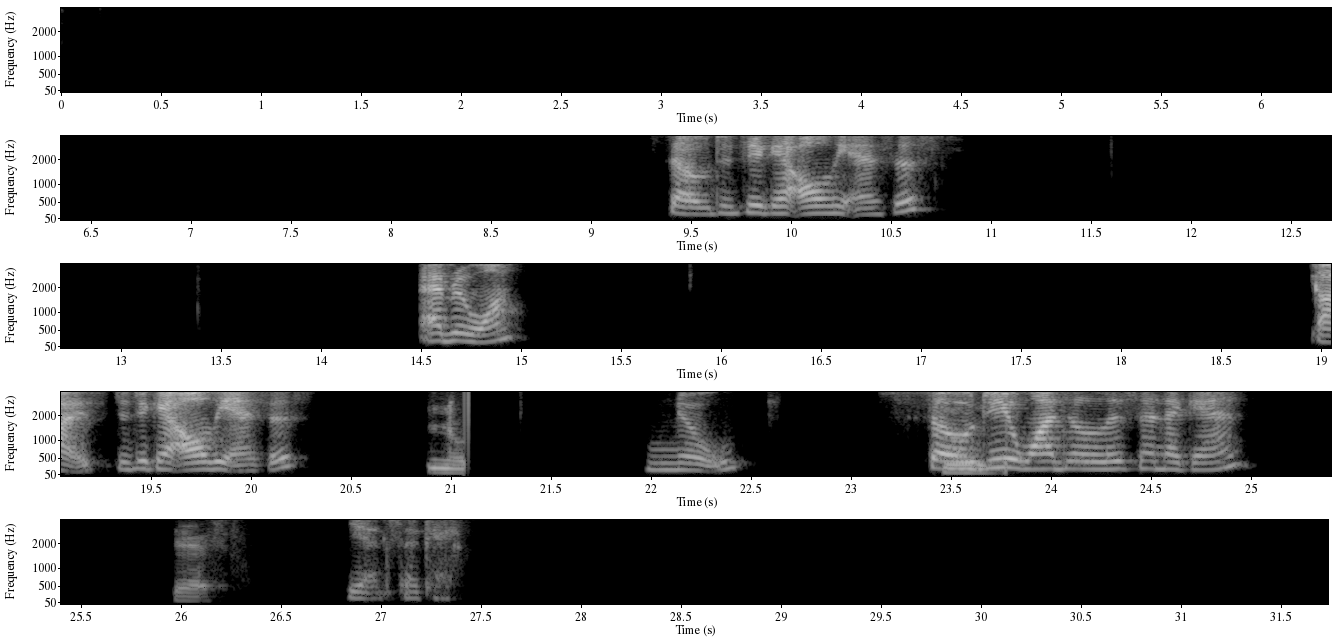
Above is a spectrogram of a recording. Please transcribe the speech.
So did you get all the answers? Everyone? Guys, did you get all the answers? No. No. So No. do you want to listen again? Yes. Yes, okay.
